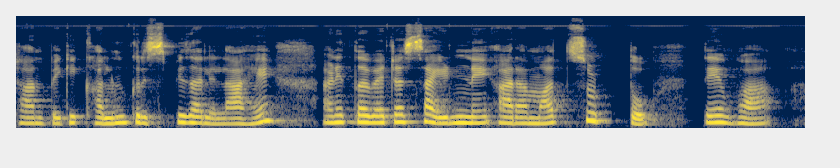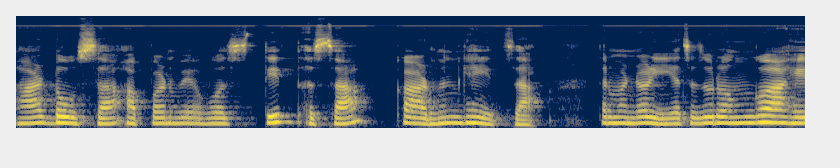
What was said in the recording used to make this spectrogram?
छानपैकी खालून क्रिस्पी झालेला आहे आणि तव्याच्या साईडने आरामात सुटतो. तेव्हा हा डोसा आपण व्यवस्थित असा काढून घ्यायचा. तर मंडळी याचा जो रंग आहे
